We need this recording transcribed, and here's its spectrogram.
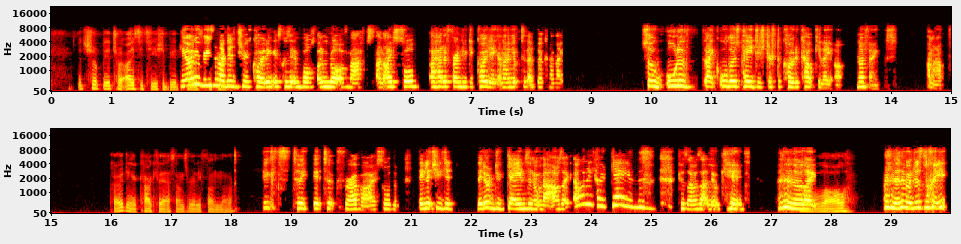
It should be a choice. ICT should be a The only reason I didn't choose coding is because it involves a lot of maths. And I saw, I had a friend who did coding, and I looked at that book and I'm like, so all of like all those pages just to code a calculator? No thanks. I'm out. coding a calculator sounds really fun though. It took it took forever. I saw them. They literally did. They don't do games and all that. I was like, I want to code games because I was that little kid. And then they were Oh like, lol. and then they were just like,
